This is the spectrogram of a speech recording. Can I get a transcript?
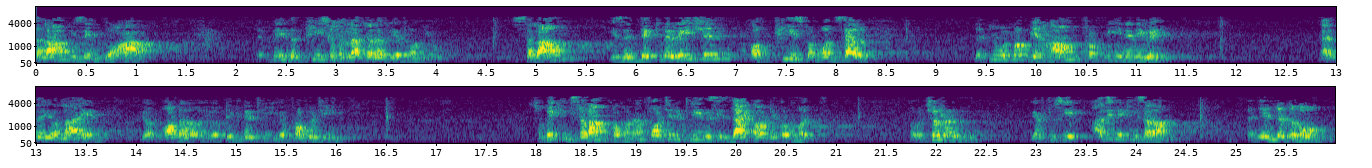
Salam is a dua. That may the peace of Allah Ta'ala be upon you. Salam is a declaration of peace from oneself. That you will not be harmed from me in any way. Neither your life, your honor, your dignity, your property, so making salam common. Unfortunately, this is dying out in Ummah. Our children, we have to say, are they making salam? At the end of the home,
